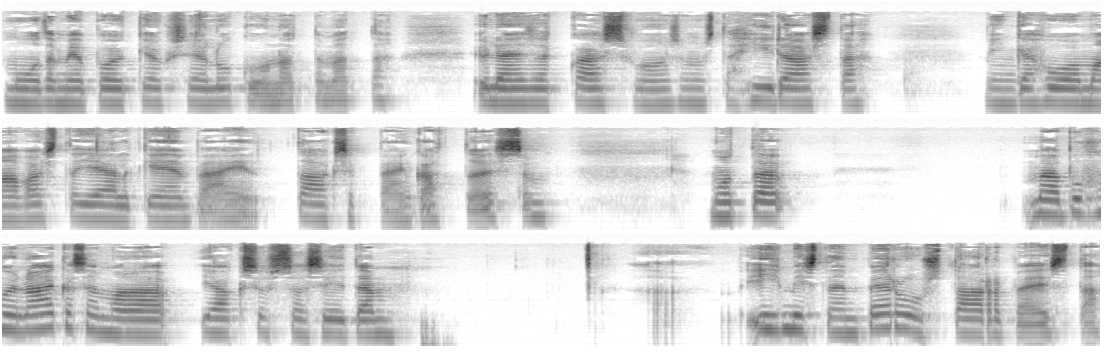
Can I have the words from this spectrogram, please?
muutamia poikkeuksia lukuun ottamatta. Yleensä kasvu on semmoista hidasta, minkä huomaa vasta jälkeenpäin, taaksepäin kattoessa. Mutta mä puhuin aikaisemmalla jaksossa siitä äh, ihmisten perustarpeista.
